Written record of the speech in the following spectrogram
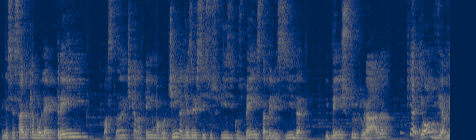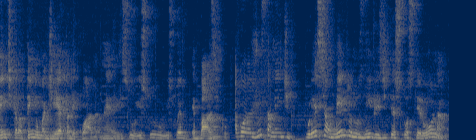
É necessário que a mulher treine bastante, que ela tenha uma rotina de exercícios físicos bem estabelecida e bem estruturada que e obviamente que ela tenha uma dieta adequada, né? Isso, isso, isso é, é básico. Agora, justamente por esse aumento nos níveis de testosterona,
